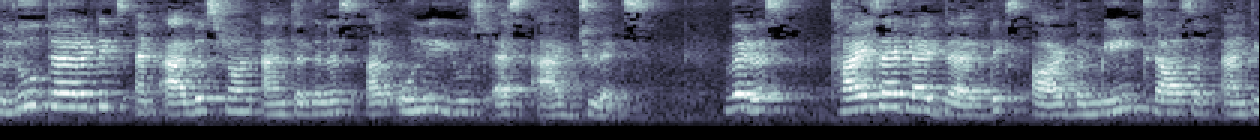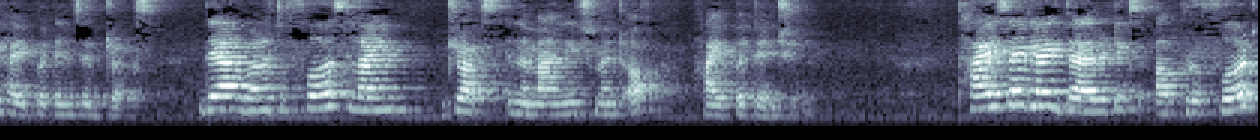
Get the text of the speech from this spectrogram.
The loop diuretics and aldosterone antagonists are only used as adjuvants, whereas thiazide-like diuretics are the main class of antihypertensive drugs. They are one of the first line drugs in the management of hypertension. Thiazide-like diuretics are preferred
